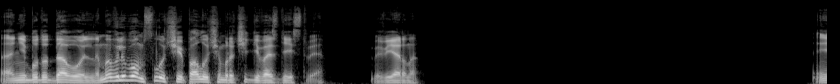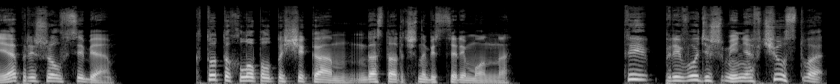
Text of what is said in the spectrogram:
Они будут довольны, мы в любом случае получим рычаги воздействия. Верно. Я пришел в себя. Кто-то хлопал по щекам, достаточно бесцеремонно. «Ты приводишь меня в чувство,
